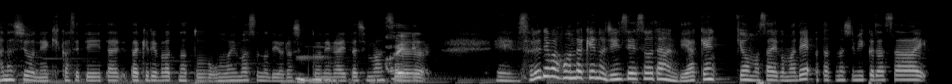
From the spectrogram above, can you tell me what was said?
話をね聞かせていただければなと思いますのでよろしくお願いいたします。うんはい、えー、それでは本田健の人生相談。 Dear 健今日も最後までお楽しみください。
